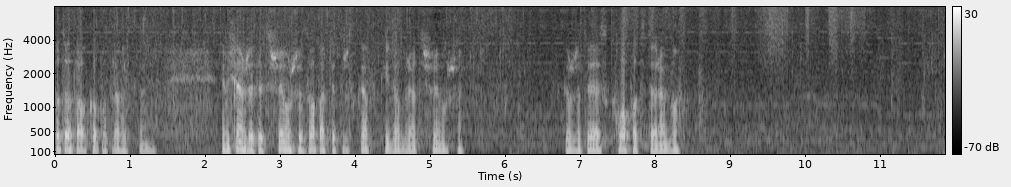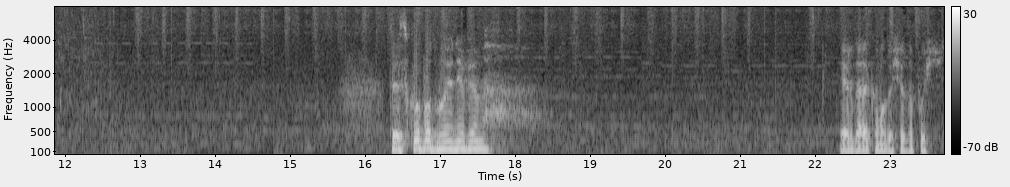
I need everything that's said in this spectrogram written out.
Co to to oko po prawej stronie? Ja myślałem, że te trzy muszę złapać te truskawki. Dobra, trzy muszę. Tylko, że to jest kłopot teraz, bo... To jest kłopot, bo ja nie wiem... Jak daleko mogę się zapuścić?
